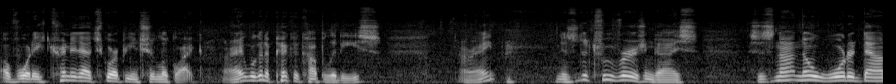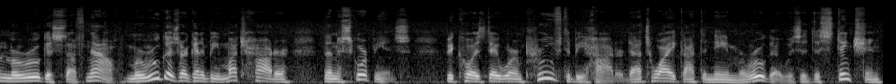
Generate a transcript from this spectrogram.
of what a Trinidad scorpion should look like. All right, we're going to pick a couple of these. All right, this is the true version, guys. This is not no watered down Moruga stuff. Now, Morugas are going to be much hotter than the Scorpions because they were improved to be hotter. That's why it got the name Moruga. It was a distinction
